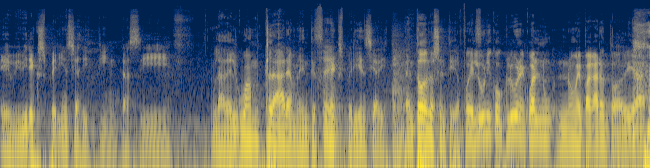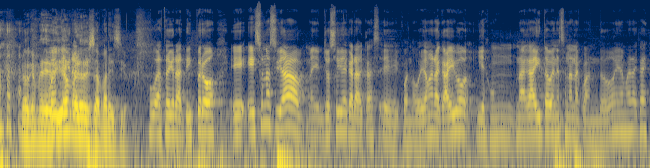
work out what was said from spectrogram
eh, vivir experiencias distintas. Y la del Guam claramente fue una experiencia distinta, en todos los sentidos. Fue el único club en el cual no, me pagaron todavía lo que me debían, pero desapareció. Jugaste gratis, pero eh, es una ciudad, eh, yo soy de Caracas, eh, cuando voy a Maracaibo, y es una gaita venezolana cuando voy a Maracaibo,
